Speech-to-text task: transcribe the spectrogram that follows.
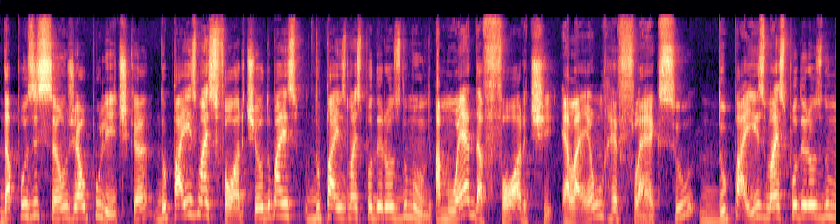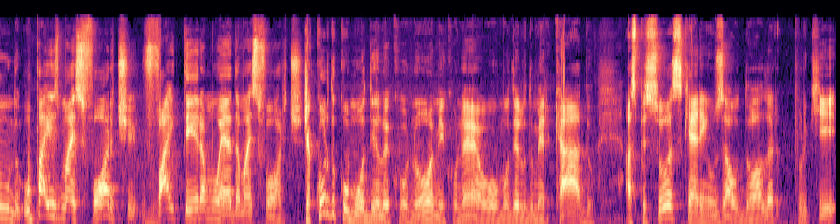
da posição geopolítica do país mais forte ou do, mais, do país mais poderoso do mundo. A moeda forte, ela é um reflexo do país mais poderoso do mundo. O país mais forte vai ter a moeda mais forte. De acordo com o modelo econômico, né, ou o modelo do mercado, as pessoas querem usar o dólar porque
